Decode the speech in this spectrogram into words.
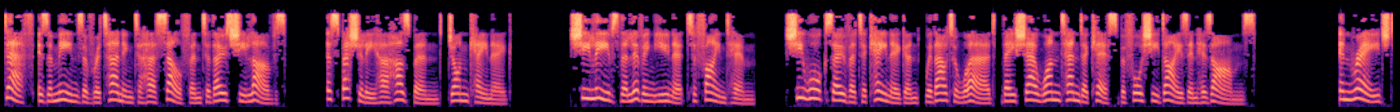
Death is a means of returning to herself and to those she loves—especially her husband, John Koenig. She leaves the living unit to find him. She walks over to Koenig and, without a word, they share one tender kiss before she dies in his arms. Enraged,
